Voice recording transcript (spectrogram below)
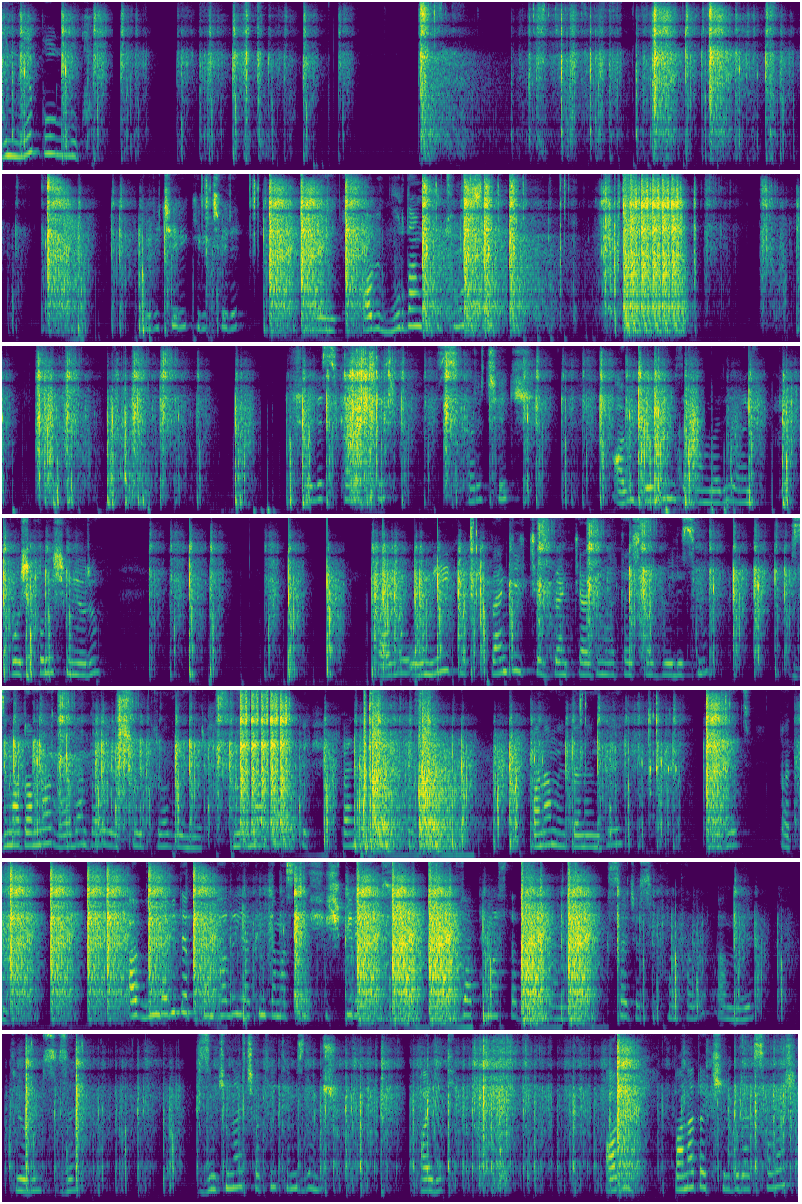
bu ne bolluk. Skarı çek. Abi gördünüz adamları yani. Boş konuşmuyorum. Abi o neydi? Ben de ilk kez denk geldim arkadaşlar böylesine. Bizim adamlar halen daha yaşıyor. Bravo oynuyor. Normalde abi ben de bana mı denendi? Evet. Bakın. Abi bunda bir de pompalı yakın temasta hiçbir yok. Uzak temasta da yani kısacası pompalı almayı diyorum size. Bizimkiler çatıyı temizlemiş. Hayret. Abi bana da kill bıraksalar.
